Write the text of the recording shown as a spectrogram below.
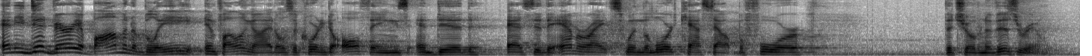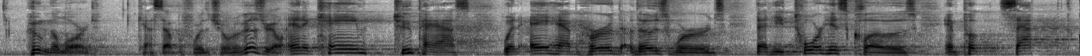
And he did very abominably in following idols according to all things, and did as did the Amorites when the Lord cast out before the children of Israel, whom the Lord cast out before the children of Israel. And it came to pass when Ahab heard those words that he tore his clothes and put sack,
